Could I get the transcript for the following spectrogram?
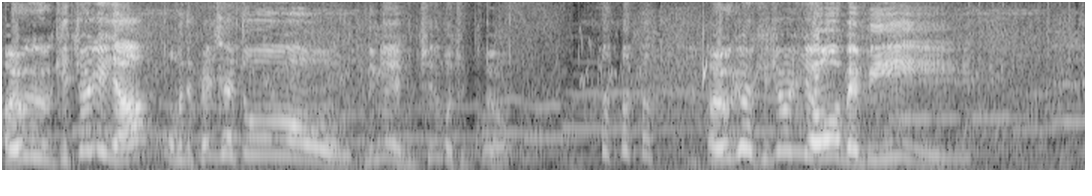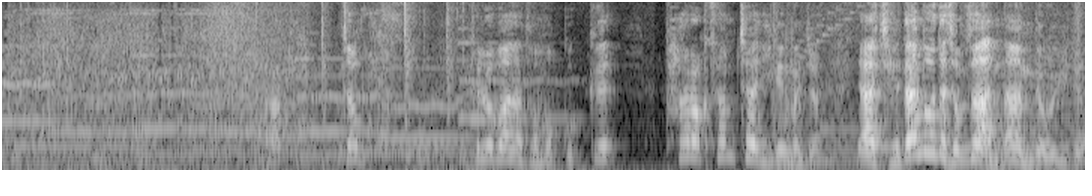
어, 여기 왜 이렇게 쫄리냐? 어, 근데 벤치할 또 능력이 겹치는 거 좋고요. 아, 여기 왜 이렇게 쫄려 맵이? 바락 점프. 클로버 하나 더 먹고 끝. 8억 3,200만 점. 야 재단보다 점수가 안 나는데 오히려?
